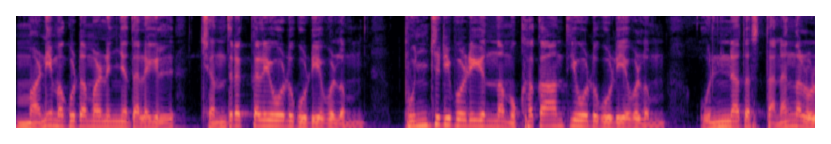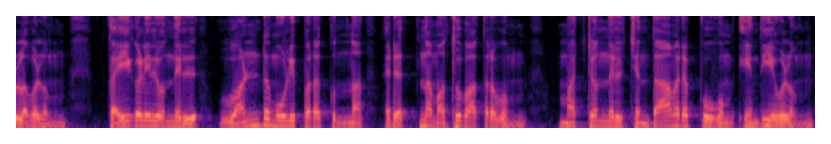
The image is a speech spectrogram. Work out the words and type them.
മണിമകുടമണിഞ്ഞ തലയിൽ ചന്ദ്രക്കലയോടുകൂടിയവളും പുഞ്ചിരി പൊഴിയുന്ന മുഖകാന്തിയോടുകൂടിയവളും ഉന്നത സ്ഥലങ്ങളുള്ളവളും കൈകളിലൊന്നിൽ വണ്ട് മൂളിപ്പറക്കുന്ന രത്നമധുപാത്രവും മറ്റൊന്നിൽ ചിന്താമരപ്പൂവും ഏന്തിയവളും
